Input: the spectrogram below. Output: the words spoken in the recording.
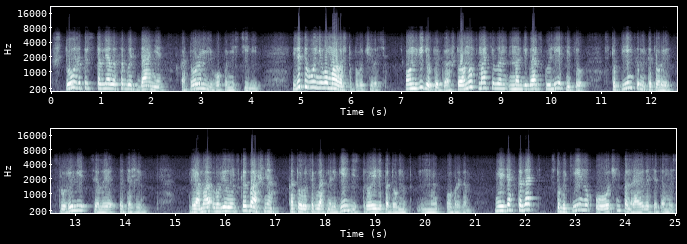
что же представляло собой здание, в котором его поместили. Из этого у него мало что получилось. Он видел только, что оно смахивало на гигантскую лестницу, ступеньками которой служили целые этажи. Прямо Вавилонская башня, которую, согласно легенде, строили подобным образом. Нельзя сказать, чтобы Кейну очень понравилась эта мысль.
